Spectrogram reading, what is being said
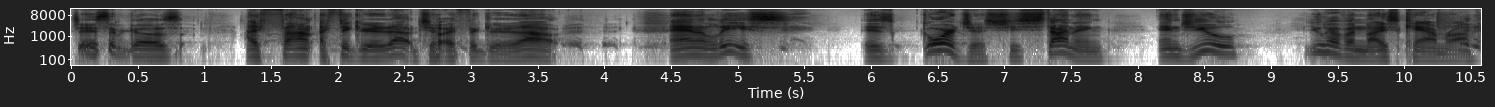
Jason goes, "I found, I figured it out, Joe. I figured it out. Annalise is gorgeous. She's stunning, and you, you have a nice camera.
